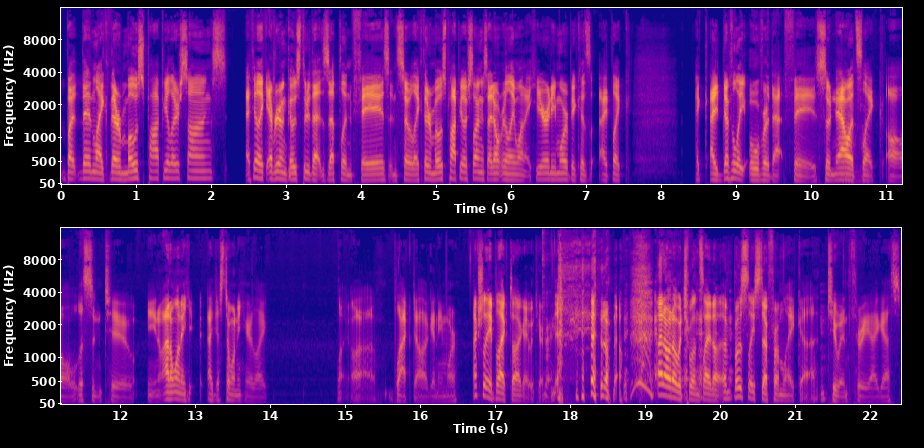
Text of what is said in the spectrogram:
but then like their most popular songs I feel like everyone goes through that Zeppelin phase, and so like their most popular songs I don't really want to hear anymore because I like I, I'm definitely over that phase. So now it's Mhm. like I'll listen to you know I don't want to I just don't want to hear like uh, Black Dog anymore. Actually, a Black Dog I would hear. Right. I don't know. I don't know which ones I don't. Mostly stuff from like uh, two and three, I guess.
